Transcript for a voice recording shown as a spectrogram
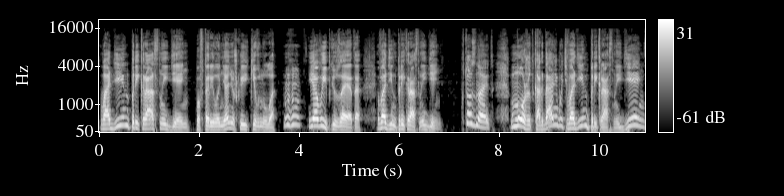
«В один прекрасный день», — повторила нянюшка и кивнула. «Угу, я выпью за это. В один прекрасный день. Кто знает, может, когда-нибудь в один прекрасный день.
